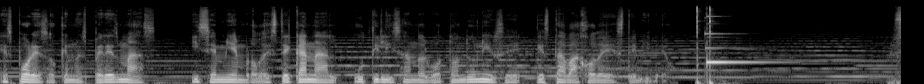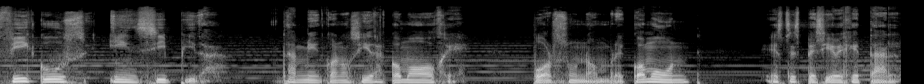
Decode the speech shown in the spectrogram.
Es por eso que no esperes más y sé miembro de este canal utilizando el botón de unirse que está abajo de este video. Ficus insípida, también conocida como oje por su nombre común, esta especie vegetal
